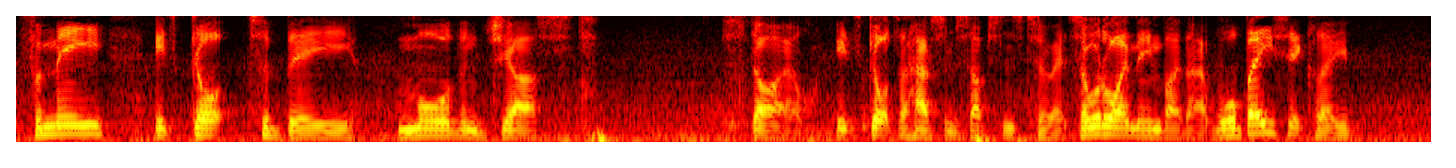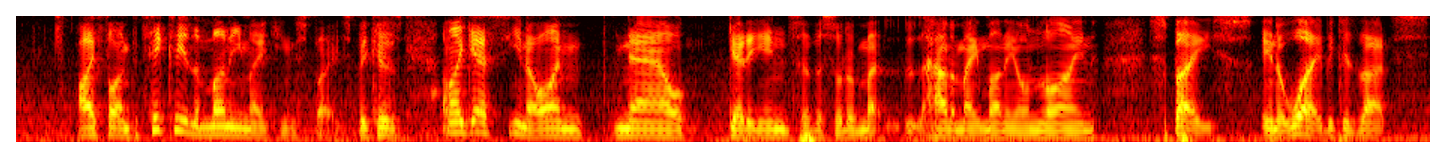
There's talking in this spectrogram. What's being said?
for me, it's got to be more than just style. It's got to have some substance to it. So, what do I mean by that? Well, basically, I find, particularly in the money making space, because, and I guess, you know, I'm now getting into the sort of how to make money online space in a way, because that's,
